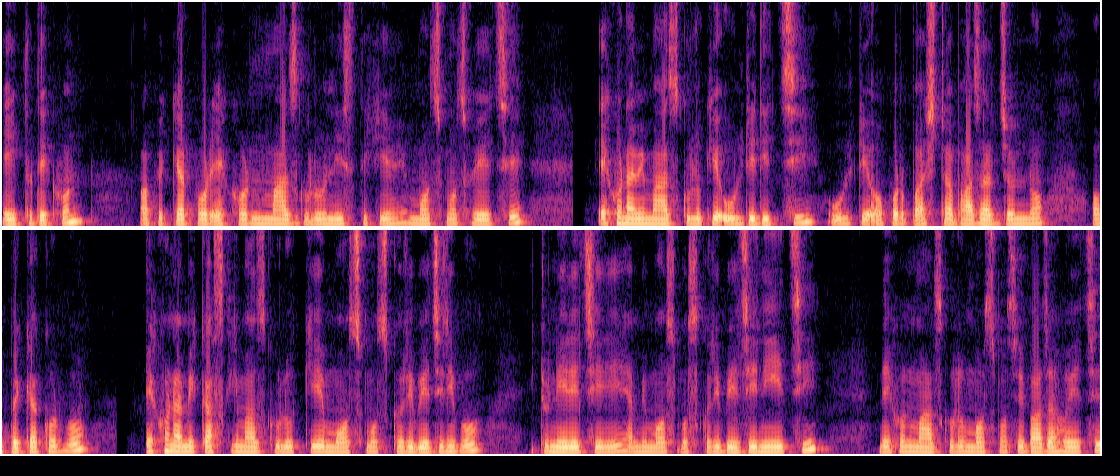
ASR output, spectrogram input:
এই তো দেখুন, অপেক্ষার পর এখন মাছগুলো নিচ থেকে মচমচ হয়েছে। এখন আমি মাছগুলোকে উল্টে দিচ্ছি। উল্টে অপর পাশটা ভাজার জন্য অপেক্ষা করব। এখন আমি কাসকি মাছগুলোকে মচমচ করে বেজে নিব। একটু নেড়ে চেড়ে আমি মচমচ করে বেজে নিয়েছি। দেখুন, মাছগুলো মচমচে ভাজা হয়েছে।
